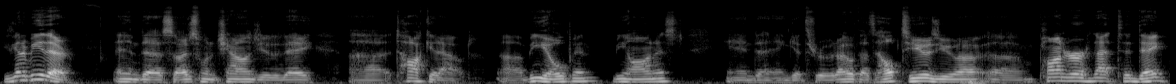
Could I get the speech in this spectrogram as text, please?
He's going to be there. And uh, so I just want to challenge you today. talk it out. be open. Be honest and uh, and get through it. I hope that's a help to you as you uh, uh, ponder that today,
